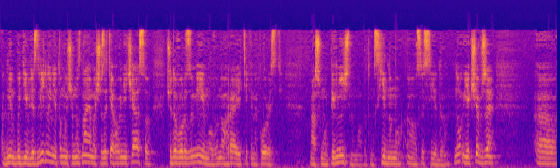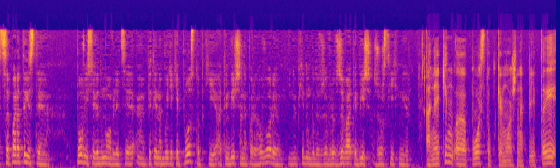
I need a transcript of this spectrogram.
адмінбудівлі звільнені, тому що ми знаємо, що затягування часу, чудово розуміємо, воно грає тільки на користь нашому північному або там східному е, сусіду. Ну, якщо вже е, сепаратисти повністю відмовляться піти на будь-які поступки, а тим більше на переговори, необхідно буде вже вживати більш жорстких мір. А на які поступки можна піти,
